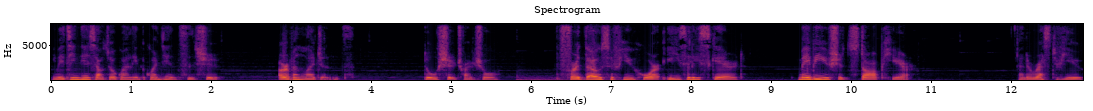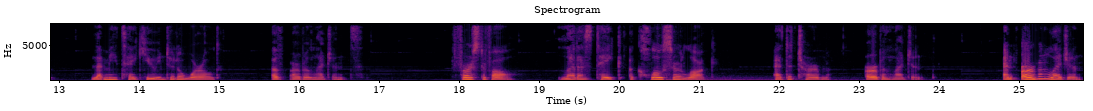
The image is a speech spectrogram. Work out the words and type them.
因为今天小酒馆里的关键词是 urban legends，都市传说。For those of you who are easily scared, maybe you should stop here. And the rest of you, let me take you into the world of urban legends. First of all, let us take a closer look at the term urban legend. An urban legend,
